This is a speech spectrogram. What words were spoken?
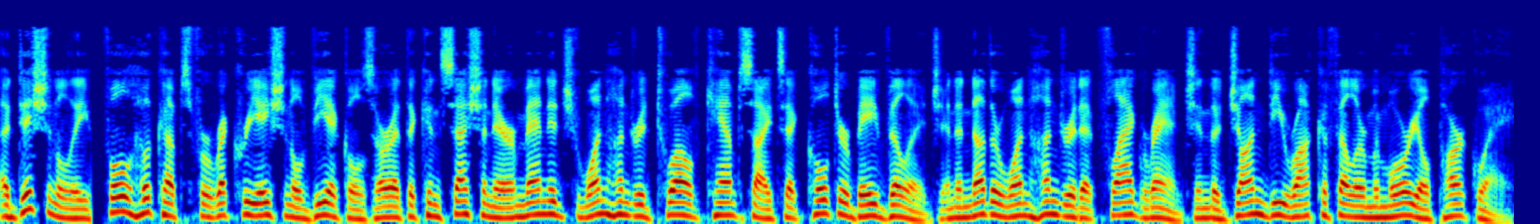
Additionally, full hookups for recreational vehicles are at the concessionaire-managed 112 campsites at Colter Bay Village and another 100 at Flag Ranch in the John D. Rockefeller Memorial Parkway.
